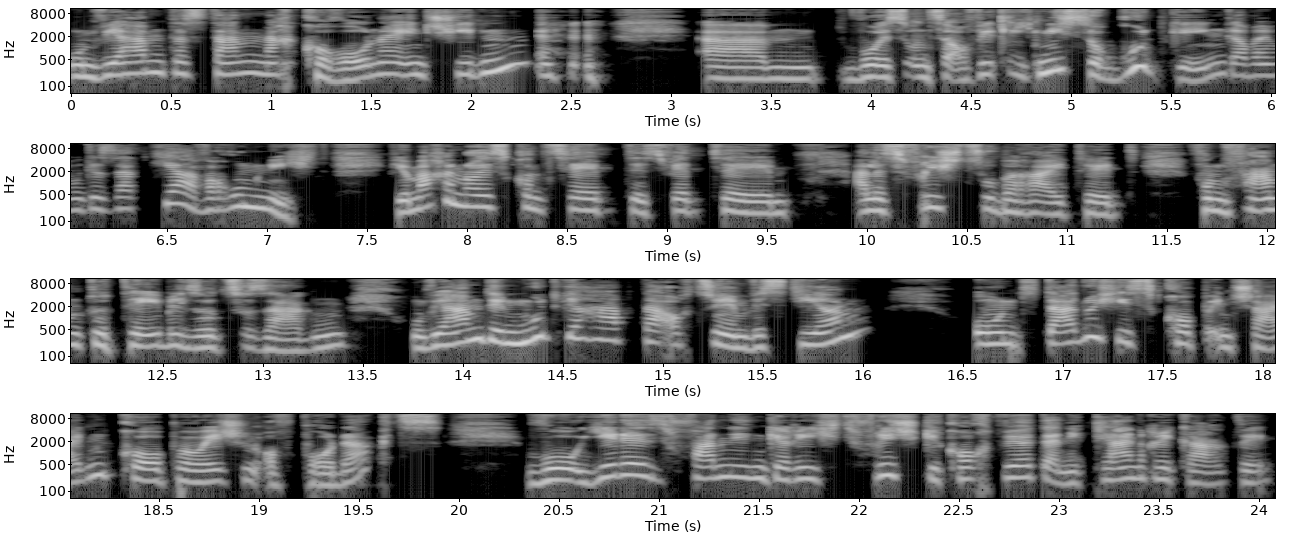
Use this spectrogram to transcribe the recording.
Und wir haben das dann nach Corona entschieden, ähm, wo es uns auch wirklich nicht so gut ging, aber wir haben gesagt, ja, warum nicht? Wir machen ein neues Konzept, es wird äh, alles frisch zubereitet, von Farm to Table sozusagen. Und wir haben den Mut gehabt, da auch zu investieren. Und dadurch ist COP entscheidend, Cooperation of Products, wo jedes Pfannengericht frisch gekocht wird, eine kleinere Karte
